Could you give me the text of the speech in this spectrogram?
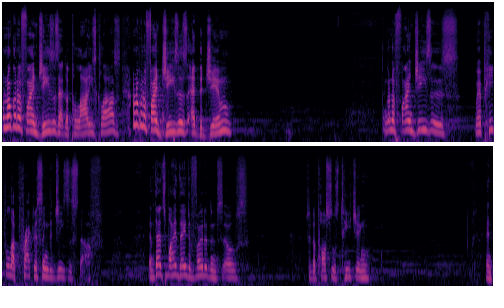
I'm not going to find Jesus at the Pilates class. I'm not going to find Jesus at the gym. I'm going to find Jesus where people are practicing the Jesus stuff. And that's why they devoted themselves to the apostles' teaching and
